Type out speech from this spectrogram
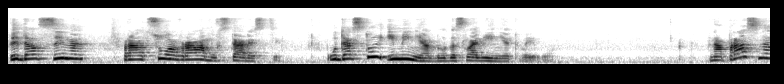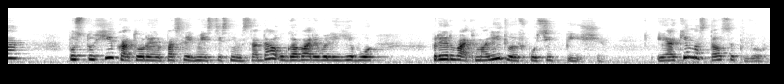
Ты дал сына про отцу Аврааму в старости. Удостой и меня благословения Твоего». Напрасно пастухи, которые пасли вместе с ним стада, уговаривали его прервать молитву и вкусить пищи. Иаким остался тверд.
